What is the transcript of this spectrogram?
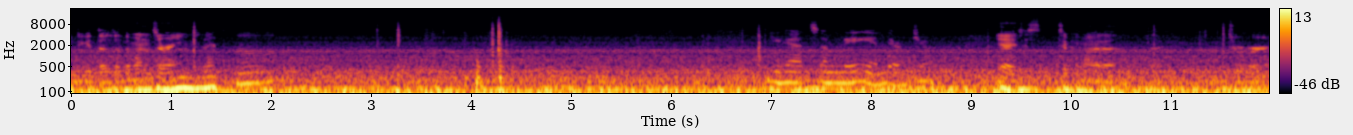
Did you get those other ones arranged there? Mm. You May in there too. Yeah, I just took them out of the drawer here.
